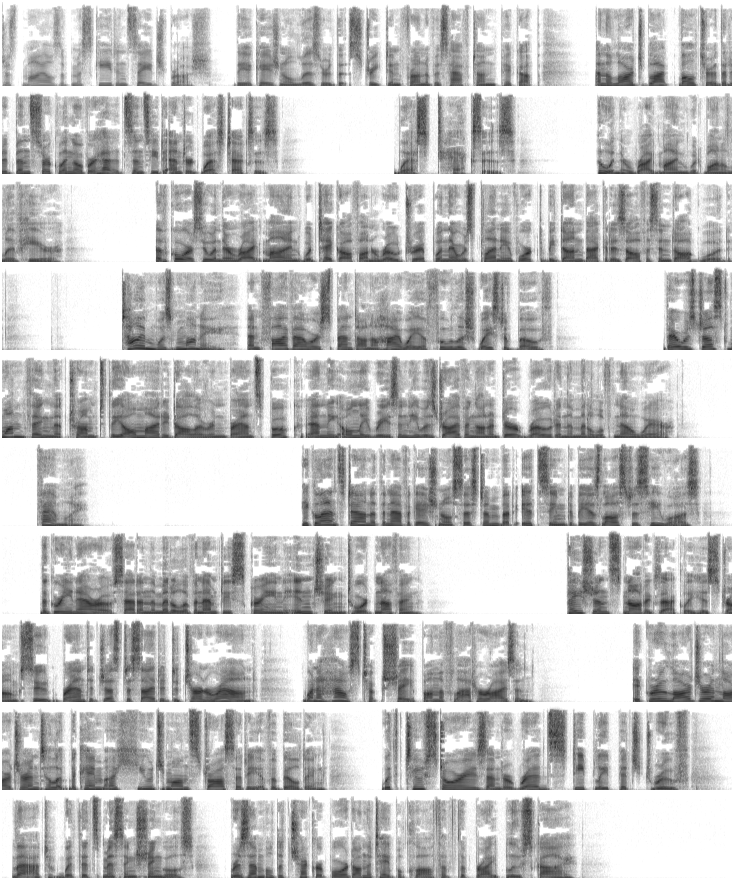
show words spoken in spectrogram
Just miles of mesquite and sagebrush, the occasional lizard that streaked in front of his half ton pickup, and the large black vulture that had been circling overhead since he'd entered West Texas. West Texas. Who in their right mind would want to live here? Of course, who in their right mind would take off on a road trip when there was plenty of work to be done back at his office in Dogwood? Time was money, and five hours spent on a highway a foolish waste of both. There was just one thing that trumped the almighty dollar in Brant's book, and the only reason he was driving on a dirt road in the middle of nowhere family. He glanced down at the navigational system, but it seemed to be as lost as he was. The green arrow sat in the middle of an empty screen, inching toward nothing. Patience not exactly his strong suit, Brant had just decided to turn around when a house took shape on the flat horizon. It grew larger and larger until it became a huge monstrosity of a building, with two stories and a red, steeply pitched roof that, with its missing shingles, resembled a checkerboard on the tablecloth of the bright blue sky.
